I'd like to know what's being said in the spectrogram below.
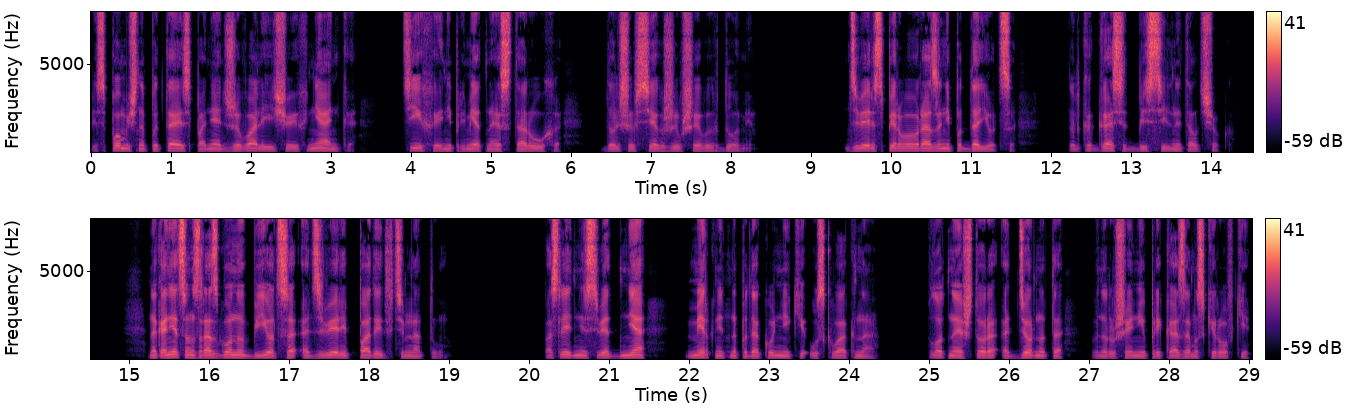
беспомощно пытаясь понять, жива ли еще их нянька, тихая неприметная старуха, дольше всех жившая в их доме. Дверь с первого раза не поддается. только гасит бессильный толчок. Наконец он с разгону бьется от зверя и падает в темноту. Последний свет дня меркнет на подоконнике узкого окна. Плотная штора отдернута в нарушении приказа о маскировке.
